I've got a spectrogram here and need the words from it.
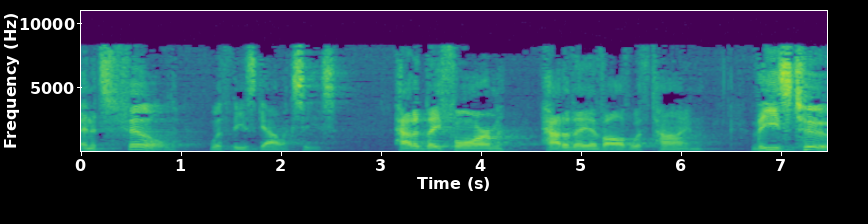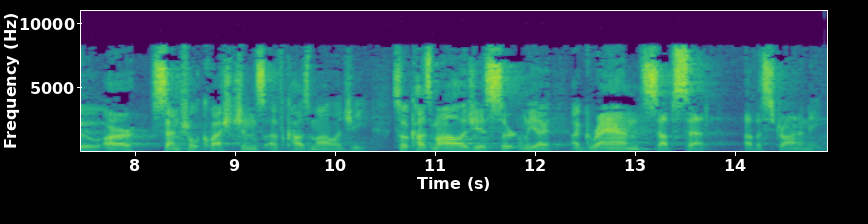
And it's filled with these galaxies. How did they form? How do they evolve with time? These too are central questions of cosmology. So cosmology is certainly a, a grand subset of astronomy.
